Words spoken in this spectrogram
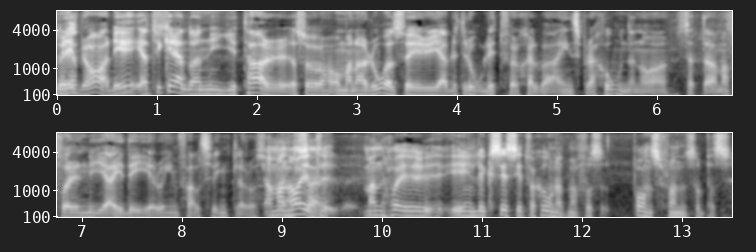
Då är det bra. Det är, jag tycker ändå en ny gitarr, alltså, om man har råd så är det jävligt roligt för själva inspirationen. Och sätta, man får nya idéer och infallsvinklar och så. Ja, man har, ju ett, man har ju i en lyxig situation att man får spons från ett så pass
